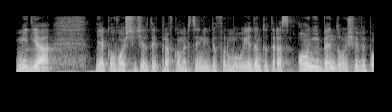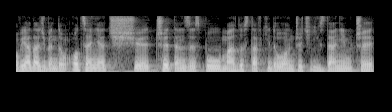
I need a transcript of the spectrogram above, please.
Media jako właściciel tych praw komercyjnych do Formuły 1, to teraz oni będą się wypowiadać, będą oceniać, czy ten zespół ma dostawki dołączyć ich zdaniem, czy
